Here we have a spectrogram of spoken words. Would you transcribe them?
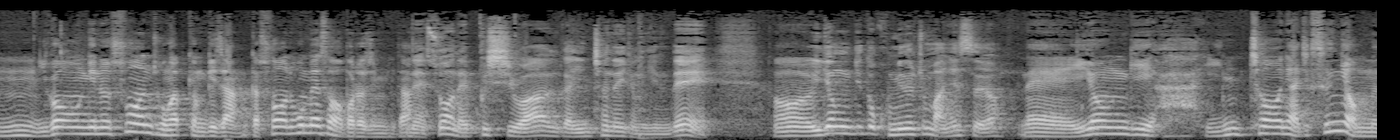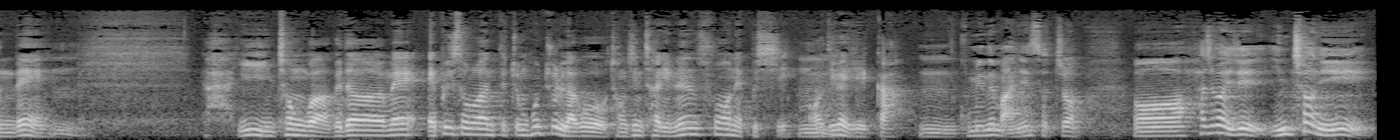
음, 이 경기는 수원 종합 경기장, 그러니까 수원 홈에서 벌어집니다. 네, 수원 FC와 그러니까 인천의 경기인데 어, 이 경기도 고민을 좀 많이 했어요. 네, 이 경기 아, 인천이 아직 승이 없는데 음. 아, 이 인천과 그 다음에 FC 서울한테 좀 혼쭐 나고 정신 차리는 수원 FC 음. 어디가 이길까? 음, 고민을 많이 했었죠. 어, 하지만 이제 인천이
